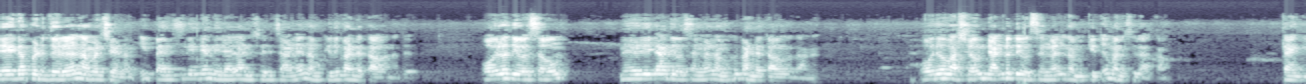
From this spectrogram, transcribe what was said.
രേഖപ്പെടുത്തലുകൾ നമ്മൾ ചെയ്യണം. ഈ പെൻസിലിന്റെ നിഴൽ അനുസരിച്ചാണ് നമുക്കിത് കണ്ടെത്താവുന്നത്. ഓരോ ദിവസവും നിഴലില്ലാ ദിവസങ്ങൾ നമുക്ക് കണ്ടെത്താവുന്നതാണ്. ഓരോ വർഷവും രണ്ടു ദിവസങ്ങൾ നമുക്കിത് മനസ്സിലാക്കാം. താങ്ക്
